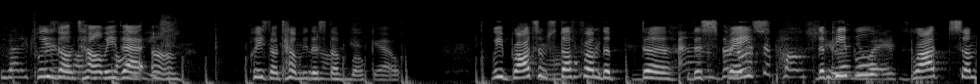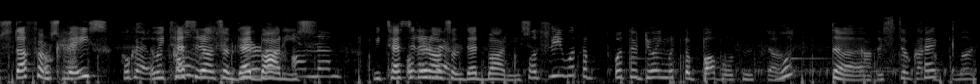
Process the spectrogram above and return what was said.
We gotta Please don't tell me these that. Um, please don't tell me the stuff zombies. broke out. We brought some stuff from the the Um, the space. The people anyways. brought some stuff from Okay. space. Okay, and we tested it on some dead bodies. We tested Okay, it on there. some dead bodies. Let's see what the what they're doing with the bubbles and stuff. What the? God, they still got heck the blood.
